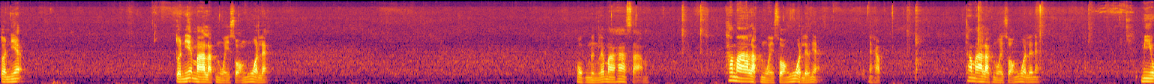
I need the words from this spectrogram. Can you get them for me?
ตอนเนี้ยตัวเนี้ยมาหลักหน่วยสองงวดแล้ว หกหนึ่งแล้วมาห้าสามถ้ามาหลักหน่วยสองงวดแล้วเนี่ยนะครับ ถ้ามาหลักหน่วยสองงวดแล้วเนี่ย มีโอ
